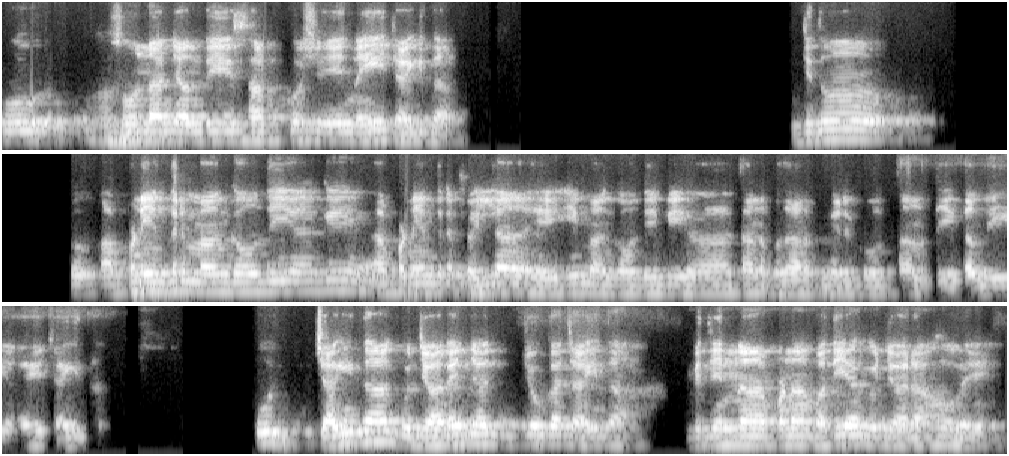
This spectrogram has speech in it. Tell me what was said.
ਉਹ ਸੋਨਾ ਚਾਂਦੀ ਸਭ ਕੁਝ ਇਹ ਨਹੀਂ ਚਾਹੀਦਾ। ਜਦੋਂ ਆਪਣੇ ਅੰਦਰ ਮੰਗ ਆਉਂਦੀ ਆ ਕਿ ਆਪਣੇ ਅੰਦਰ ਪਹਿਲਾਂ ਇਹੀ ਮੰਗ ਆਉਂਦੀ ਵੀ ਆ ਧਨ ਪਦਾਰਥ ਮੇਰੇ ਕੋਲ, ਧਨ ਦੀ ਕਮੀ ਆ, ਇਹ ਚਾਹੀਦਾ। ਉਹ ਚਾਹੀਦਾ ਗੁਜ਼ਾਰੇ ਜੋਗਾ ਚਾਹੀਦਾ। ਵੀ ਜਿੰਨਾ ਆਪਣਾ ਵਧੀਆ ਗੁਜ਼ਾਰਾ ਹੋਵੇ,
